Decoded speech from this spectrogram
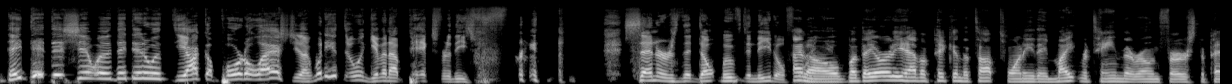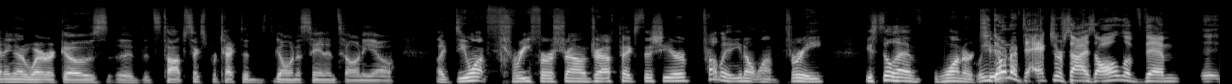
They did this shit with they did it with Jakob Poeltl last year. Like, what are you doing giving up picks for these centers that don't move the needle I know, you? but they already have a pick in the top 20. They might retain their own first, depending on where it goes. Uh, it's top six protected going to San Antonio. Like, do you want three first round draft picks this year? Probably you don't want three. You still have one or well, two. You don't have to exercise all of them uh,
